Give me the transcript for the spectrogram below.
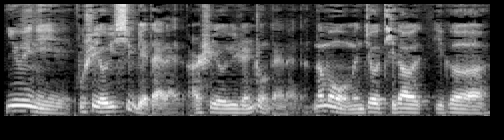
因为你不是由于性别带来的，而是由于人种带来的。那么我们就提到一个。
